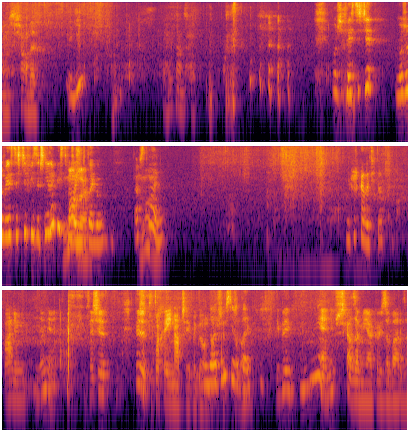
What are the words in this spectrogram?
Nie, siądę. Może wy jesteście, może wy jesteście fizycznie lepiej stworzeni Może. do tego. A Może. wstań. Nie przeszkadza ci to? Panie, no nie. W sensie, wiesz, że to trochę inaczej wygląda. No oczywiście, że wszystko, tak. no. Jakby, nie, nie przeszkadza mi jakoś za bardzo.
